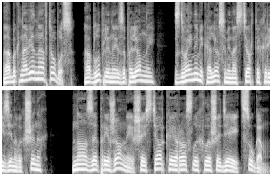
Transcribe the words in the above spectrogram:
Обыкновенный автобус, облупленный и запыленный, с двойными колесами на стертых резиновых шинах, но запряженный шестеркой рослых лошадей цугом.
